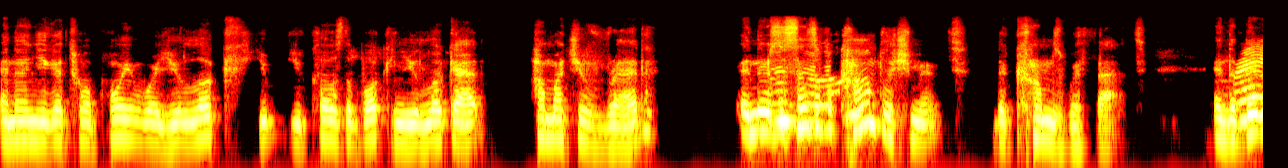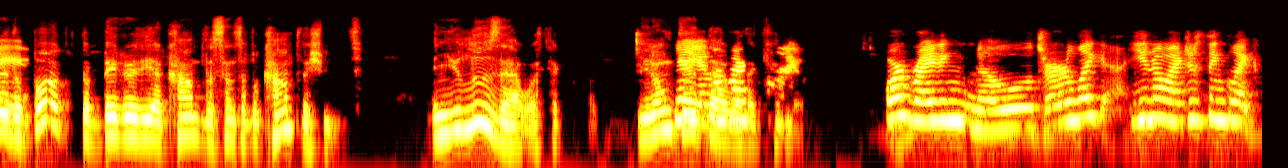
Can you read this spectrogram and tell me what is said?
And then you get to a point where you look, you, you close the book and you look at how much you've read. And there's a sense of Mhm. accomplishment that comes with that. And the bigger the book, the bigger the, accom- the sense of accomplishment. And you lose that with technology. You don't Yeah, get a that with a Kindle. Or writing notes or like you know i just think like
